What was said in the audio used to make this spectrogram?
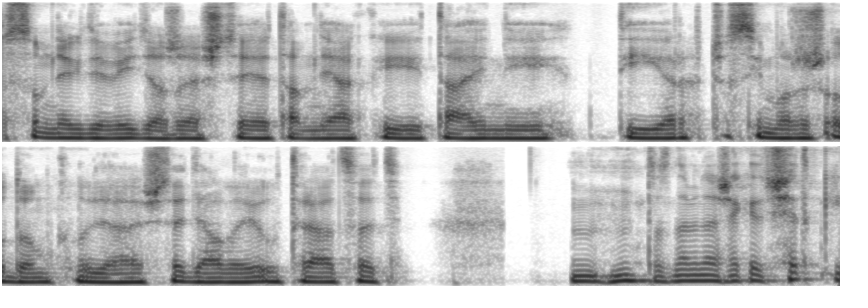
som niekde videl, že ešte je tam nejaký tajný týr, čo si môžeš odomknúť a ešte ďalej utrácať. Mm-hmm, to znamená, že keď všetky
